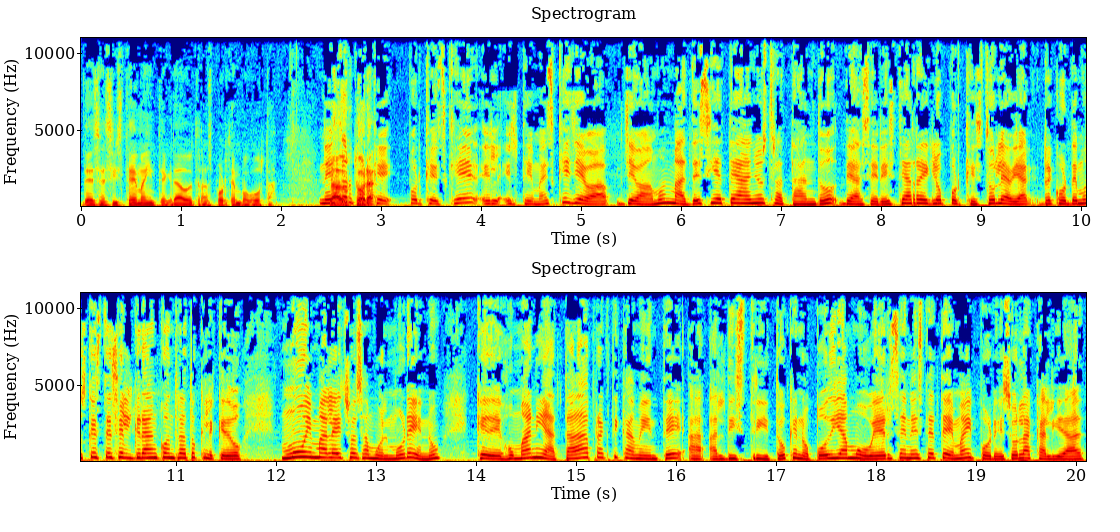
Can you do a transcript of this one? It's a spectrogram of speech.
de ese sistema integrado de transporte en Bogotá. Néstor, doctora... porque, porque es que el, el, tema es que lleva, llevábamos más de siete años tratando de hacer este arreglo porque esto le había, recordemos que este es el gran contrato que le quedó muy mal hecho a Samuel Moreno, que dejó maniatada prácticamente a, al distrito, que no podía moverse en este tema y por eso la calidad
